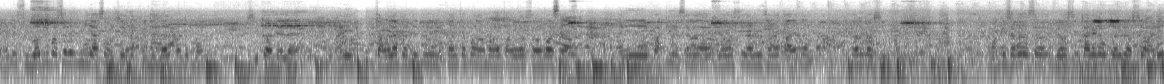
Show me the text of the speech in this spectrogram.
म्हणजे सुरुवातीपासूनच मी या संस्थेचा खजिनदार पद म्हणून स्वीकारलेलं आहे. आणि खूप चांगल्या पद्धतीने लोकांचा पण आम्हाला चांगला सहवास आहे. आणि बाकी सगळं व्यवस्थित आम्ही सगळं कार्यक्रम करत असतो बाकी सगळं स व्यवस्थित कार्यक्रम करत असतो आणि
